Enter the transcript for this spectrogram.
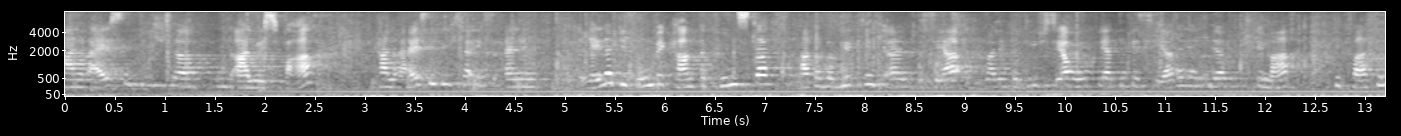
Karl Reisenbichler und Alois Bach. Karl Reisenbichler ist ein relativ unbekannter Künstler, hat aber wirklich eine sehr qualitativ sehr hochwertige Serie hier gemacht, die quasi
